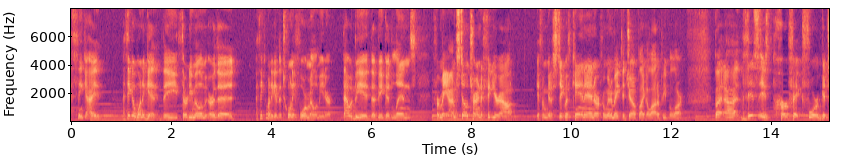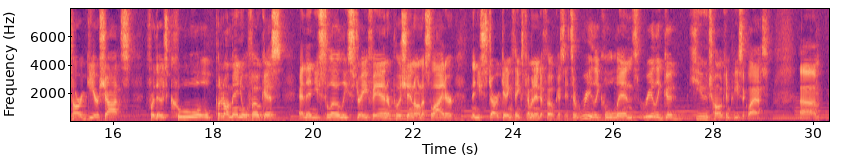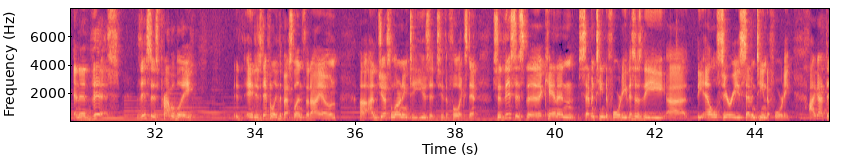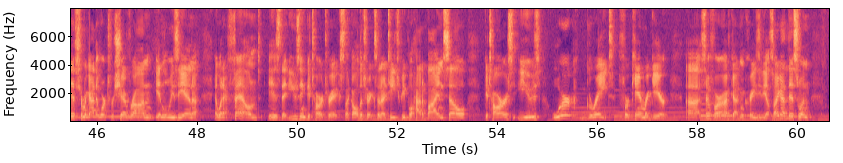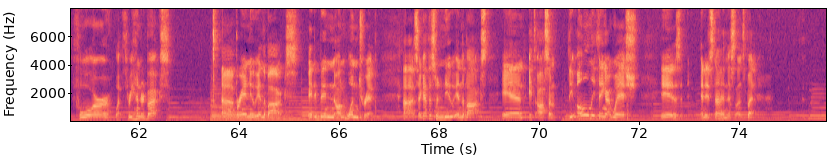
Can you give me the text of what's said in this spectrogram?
Think I, I think I want to get the 30 millimeter or the, I think I want to get the 24 millimeter. That would be a, that'd be a good lens for me. I'm still trying to figure out if I'm going to stick with Canon or if I'm going to make the jump like a lot of people are. But uh, this is perfect for guitar gear shots, for those cool, put it on manual focus, and then you slowly strafe in or push in on a slider, then you start getting things coming into focus. It's a really cool lens, really good, huge honking piece of glass. Um, and then this, this is probably, it, it is definitely the best lens that I own. Uh, I'm just learning to use it to the full extent. So this is the Canon 17 to 40. This is the uh, the L series 17 to 40. I got this from a guy that worked for Chevron in Louisiana. And what I found is that using guitar tricks, like all the tricks that I teach people how to buy and sell guitars used, work great for camera gear. Uh, so far, I've gotten crazy deals. So I got this one for, what, 300 bucks? Uh, brand new in the box. It had been on one trip. Uh, so I got this one new in the box, and it's awesome. The only thing I wish is, and it's not in this lens, but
